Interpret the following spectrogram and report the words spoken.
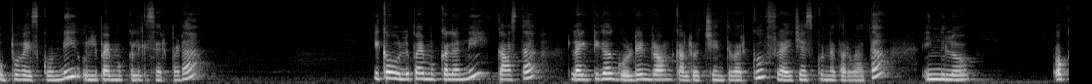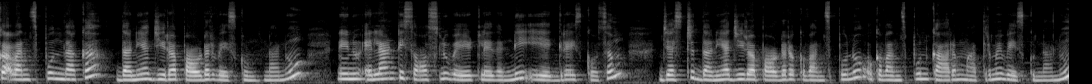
ఉప్పు వేసుకోండి. ఉల్లిపాయ ముక్కలకి సరిపడా ఇక ఉల్లిపాయ ముక్కలన్నీ కాస్త లైట్గా గోల్డెన్ బ్రౌన్ కలర్ వచ్చేంత వరకు ఫ్రై చేసుకున్న తర్వాత ఇందులో ఒక వన్ స్పూన్ దాకా ధనియా జీరా పౌడర్ వేసుకుంటున్నాను. నేను ఎలాంటి సాస్లు వేయట్లేదండి ఈ ఎగ్ రైస్ కోసం. జస్ట్ ధనియా జీరా పౌడర్ ఒక వన్ స్పూను ఒక వన్ స్పూన్ కారం మాత్రమే వేసుకున్నాను.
